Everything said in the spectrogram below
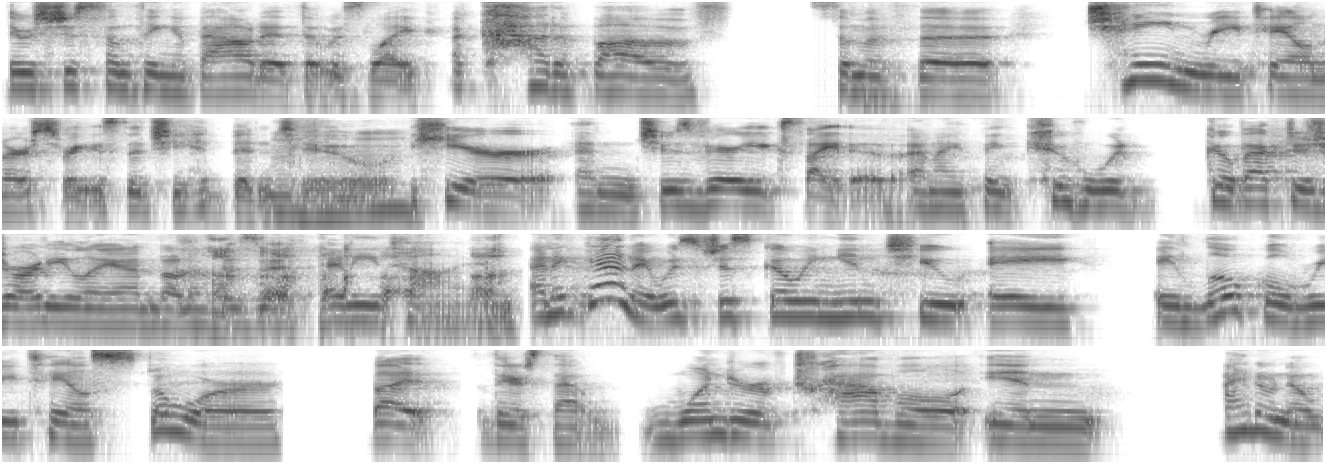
there was just something about it that was like a cut above some of the chain retail nurseries that she had been to Mhm. here. And she was very excited. And I think would go back to Jardiland on a visit anytime. and again, it was just going into a, a local retail store, but there's that wonder of travel in, I don't know,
